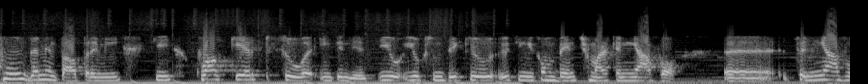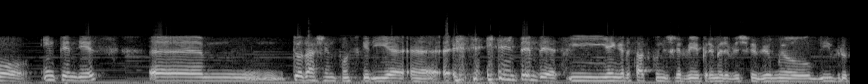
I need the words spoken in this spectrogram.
fundamental para mim que qualquer pessoa entendesse. E eu, eu costumo dizer que eu, eu tinha como benchmark a minha avó. Uh, se a minha avó entendesse, uh, toda a gente conseguiria uh, entender. E é engraçado quando escrevi, a primeira vez escrevi o meu livro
